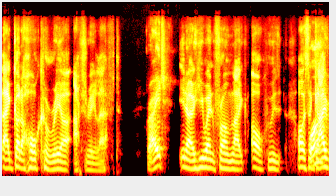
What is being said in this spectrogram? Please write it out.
like got a whole career after he left. Right. You know, he went from like, oh, who's oh, it's a What? guy,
